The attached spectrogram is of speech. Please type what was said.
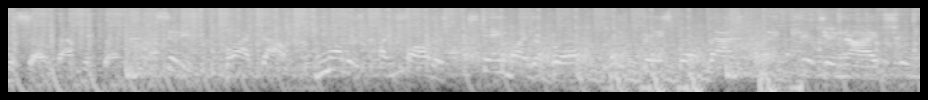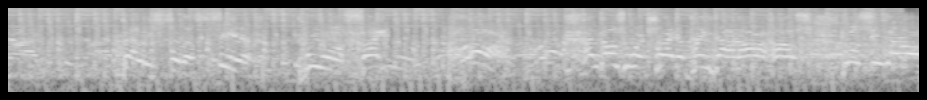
Unscrupulous adversary. Cities blacked out. Mothers and fathers staying by the door with baseball bats and kitchen knives. Bellies full of fear. We will fight hard. And those who will try to bring down our house will see their own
